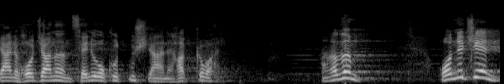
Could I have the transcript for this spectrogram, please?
yani hocanın seni okutmuş yani, hakkı var. Anladın Onun için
